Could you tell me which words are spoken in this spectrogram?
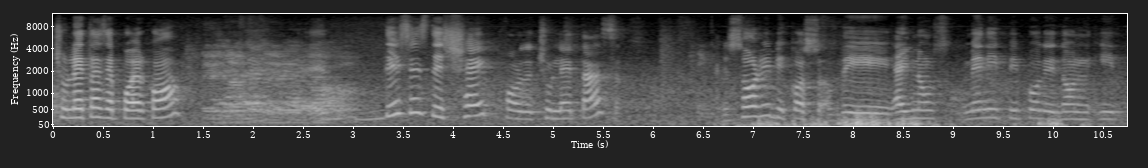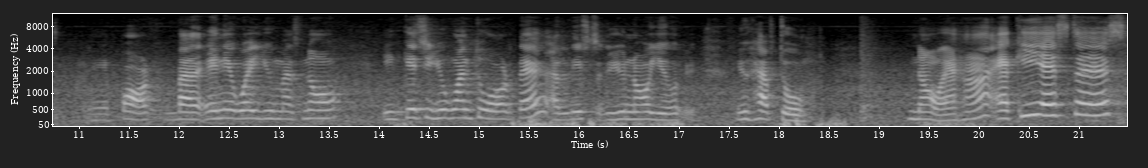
Chuletas de puerco. This is the shape for the chuletas. Sorry because of the, I know many people they don't eat uh, pork, but anyway you must know in case you want to order, at least you know you, you have to know. Ajá. Aquí este es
